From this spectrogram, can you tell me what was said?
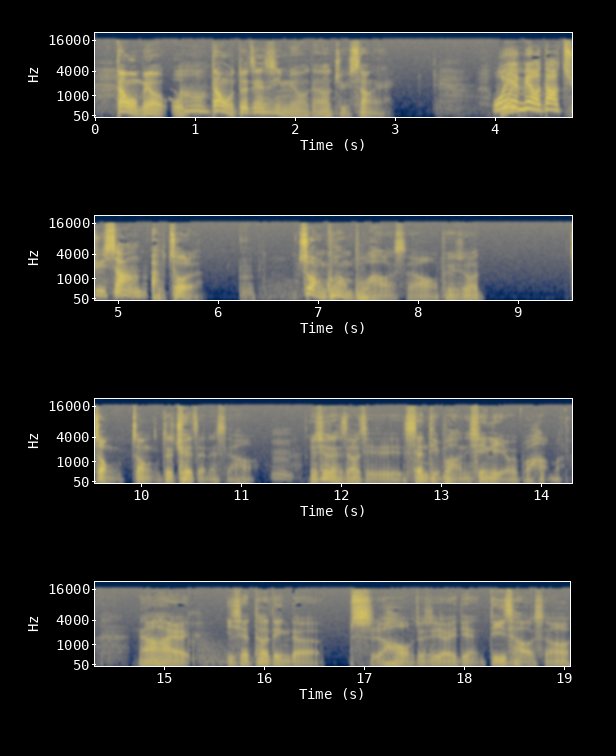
但我没有我，哦、但我对这件事情没有感到沮丧、欸。哎，我也没有到沮丧啊。错了，状况不好的时候，比如说重重就确诊的时候，嗯，因为确诊的时候其实身体不好，你心里也会不好嘛。然后还有一些特定的时候，就是有一点低潮的时候，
